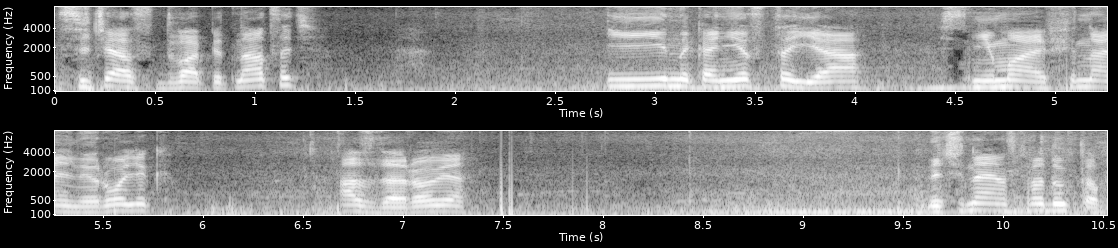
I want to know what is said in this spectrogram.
Сейчас 2.15, и наконец-то я снимаю финальный ролик о здоровье. Начинаем с продуктов.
